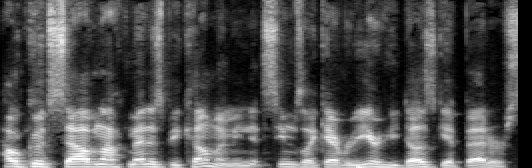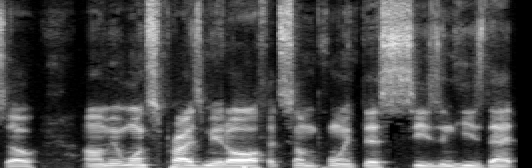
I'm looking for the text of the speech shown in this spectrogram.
how good Salvon Ahmed has become. I mean, it seems like every year he does get better. So Um, it won't surprise me at all if at some point this season he's that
